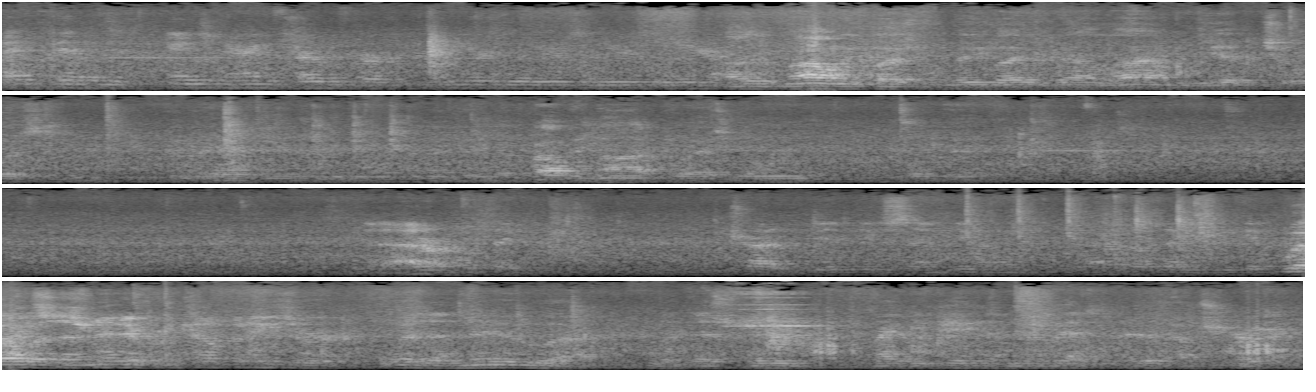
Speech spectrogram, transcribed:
they've been an engineering firm for years and years and years and years. I think my only question would be later down the line, when you have a choice. and they have to use it, and they do, but Probably not, the way it's going. would be. And I don't know if they try to bid these things, you know, I don't know if they can get Well, with prices the from new- different companies or, With a new, uh, with this new, maybe being a new method, to do it, I'm sure.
